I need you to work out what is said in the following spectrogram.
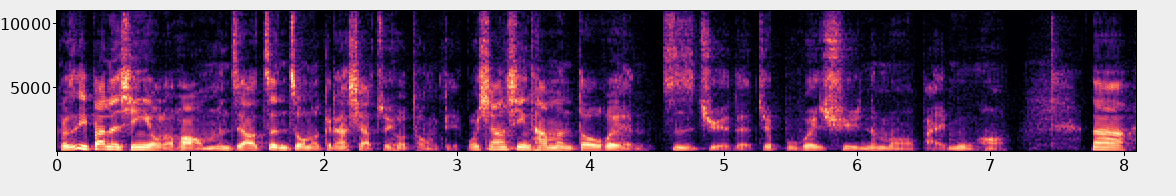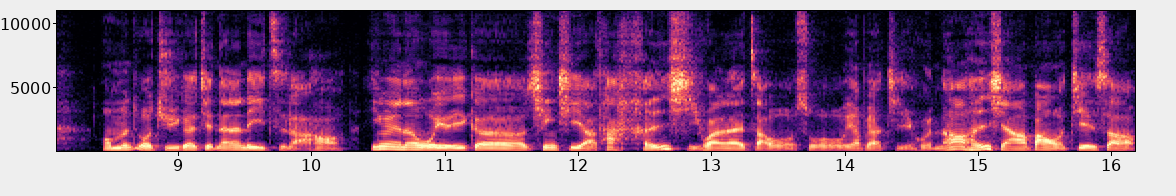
可是，一般的亲友的话，我们只要郑重的跟他下最后通牒，我相信他们都会很自觉的，就不会去那么白目哈。那。我们我举一个简单的例子啦哈，因为呢，我有一个亲戚啊，他很喜欢来找我说我要不要结婚，然后很想要帮我介绍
